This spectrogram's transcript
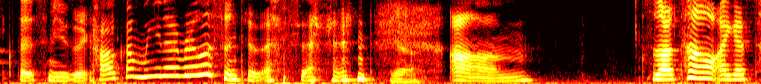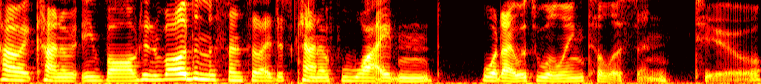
like this music. How come we never listened to this? and Yeah. um so that's how i guess how it kind of evolved it evolved in the sense that i just kind of widened what i was willing to listen to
